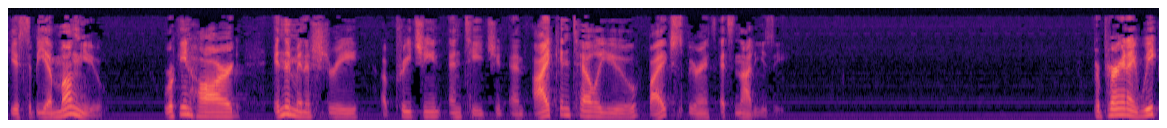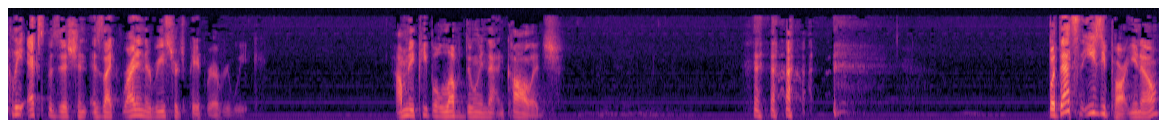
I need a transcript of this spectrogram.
He is to be among you, working hard in the ministry of preaching and teaching. And I can tell you by experience, it's not easy. Preparing a weekly exposition is like writing a research paper every week. How many people love doing that in college? but that's the easy part, you know?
